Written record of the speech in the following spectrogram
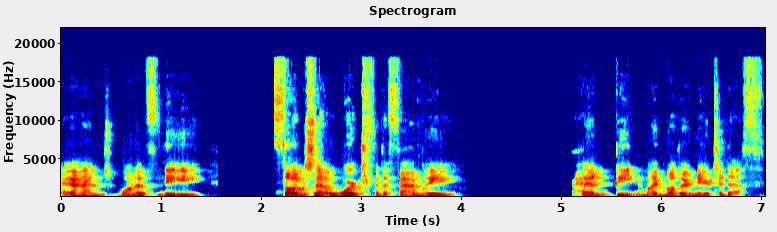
and one of the thugs that worked for the family had beaten my mother near to death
